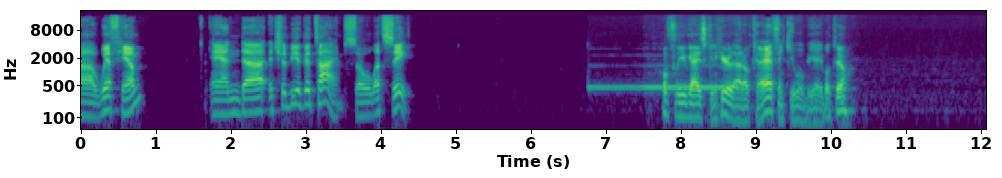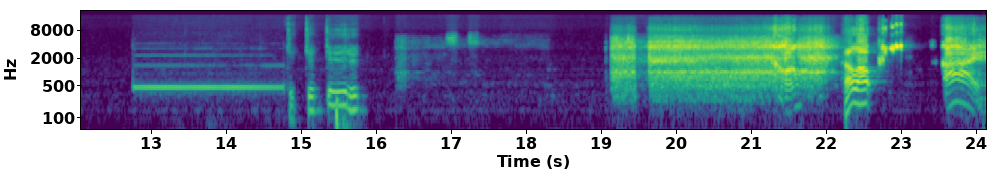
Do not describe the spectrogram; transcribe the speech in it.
uh, with him and uh, it should be a good time. So let's see. Hopefully, you guys can hear that okay. I think you will be able to. Do, do, do, Hello? Hello. Hi.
